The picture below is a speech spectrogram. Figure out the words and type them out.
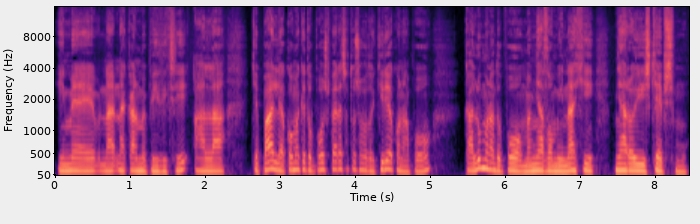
ή με, να, να κάνουμε επίδειξη. Αλλά και πάλι, ακόμα και το πώς πέρασα το Σαββατοκύριακο να πω, καλούμε να το πω με μια δομή, να έχει μια ροή η σκέψη μου.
